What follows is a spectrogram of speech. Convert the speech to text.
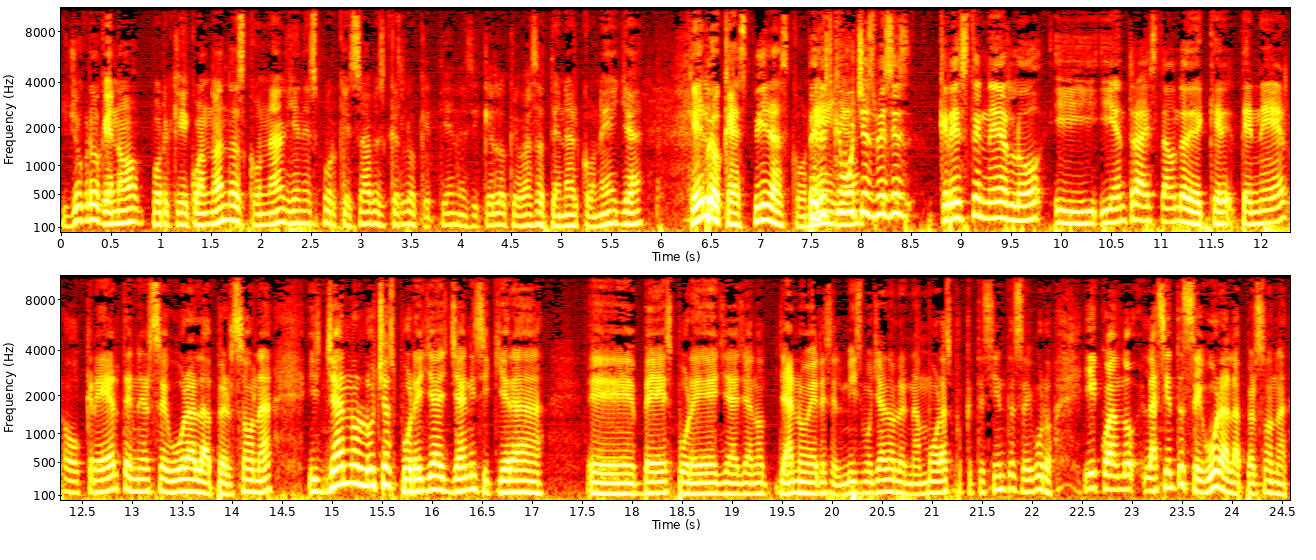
Yo creo que no, porque cuando andas con alguien es porque sabes qué es lo que tienes y qué es lo que vas a tener con ella, qué es lo que aspiras con Pero ella. es que muchas veces crees tenerlo y, y entra esta onda de que- tener o creer tener segura a la persona y ya no luchas por ella, ya ni siquiera eh, ves por ella, ya no, ya no eres el mismo, ya no la enamoras porque te sientes seguro. Y cuando la sientes segura la persona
